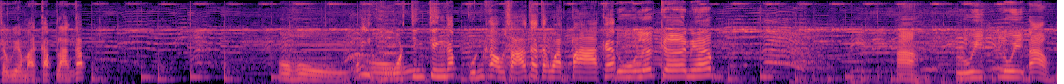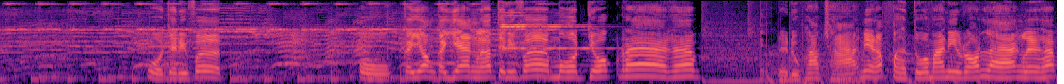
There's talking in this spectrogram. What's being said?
จะเวียงมากลับหลังครับ โอ้โหโหดจริง ๆ ครับขุนเข่าสาวจากจังหวัดตากครับ ดูเหลือเกินครับอ่าลุยลุยอ้าวโอ้เจนนิเฟอร์โอ้กระย่องกระแย่งแล้วครับเจนนิเฟอร์หมดยกแรกครับ เดี๋ยวดูภาพช้าเนี่ยครับ เปิดตัวมานี่ร้อนแรงเลยครับ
